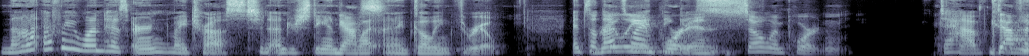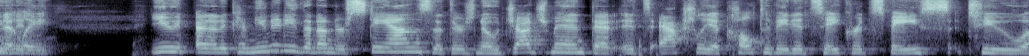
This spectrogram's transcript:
not everyone has earned my trust to understand yes. what I'm going through. And so really that's why important. I think it's so important to have community. definitely you and a community that understands that there's no judgment, that it's actually a cultivated sacred space to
